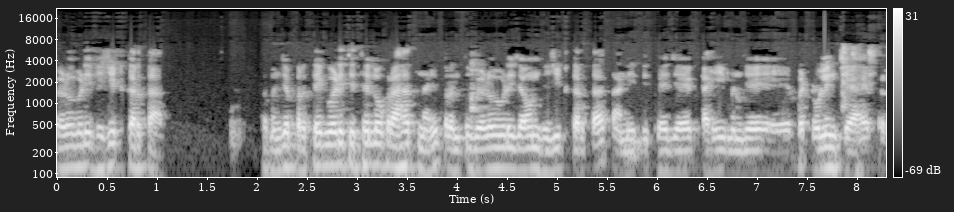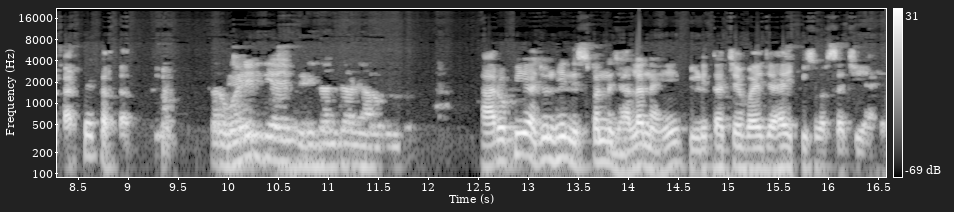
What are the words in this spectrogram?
वेळोवेळी व्हिजिट करतात. तर म्हणजे प्रत्येक वेळी तिथे लोक राहत नाही परंतु वेळोवेळी जाऊन व्हिजिट करतात आणि तिथे जे काही म्हणजे पेट्रोलिंगचे आहे प्रकार ते करतात. तर वडील आहे पीडितांचे आणि आरोपींचे आरोपी अजूनही निष्पन्न झालं नाही. पीडिताचे वय जे आहे एकवीस वर्षाची आहे.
